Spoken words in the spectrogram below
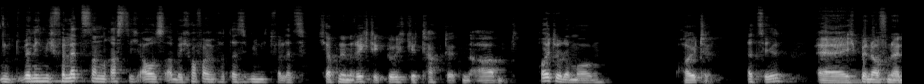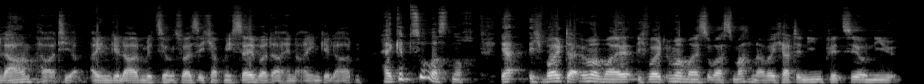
Und wenn ich mich verletze, dann raste ich aus. Aber ich hoffe einfach, dass ich mich nicht verletze. Ich habe einen richtig durchgetakteten Abend. Heute oder morgen? Heute. Erzähl. Äh, ich bin auf einer LAN-Party eingeladen, beziehungsweise ich habe mich selber dahin eingeladen. Hä, gibt's sowas noch? Ja, ich wollte da immer mal, ich wollte immer mal sowas machen, aber ich hatte nie einen PC und nie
